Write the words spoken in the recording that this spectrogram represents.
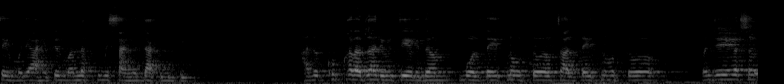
सेममध्ये आहे. ते तुम्हाला नक्की मी सांगेन दाखवून ती हालत खूप खराब झाली होती एकदम. बोलता येत नव्हतं चालता येत नव्हतं. म्हणजे असं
